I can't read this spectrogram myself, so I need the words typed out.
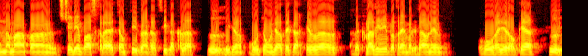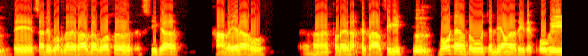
ਨਵਾਂ ਆਪਾਂ ਸਟੇਡੀਅਮ ਪਾਸ ਕਰਾਇਆ 34.80 ਲੱਖ ਦਾ। ਠੀਕ ਆ ਉਹ ਚੋਂ ਜਾਤੇ ਕਰਕੇ ਉਹਦਾ ਰੱਖਣਾ ਸੀ ਨਹੀਂ ਪਤਰਾ ਐਮਐਲਏ ਸਾਹਿਬ ਨੇ ਉਹ ਹਜੇ ਰੋਕਿਆ। ਤੇ ਸਾਡੇ ਗੁਰਦੁਆਰਾ ਸਾਹਿਬ ਦਾ ਬਹੁਤ ਸੀਗਾ ਅੱਖਾਂ ਦਾ ਜਿਹੜਾ ਉਹ ਥੋੜਾ ਫ਼ਰਕ ਖਰਾਬ ਸੀਗੀ। ਬਹੁਤ ਟਾਈਮ ਤੋਂ ਉਹ ਚੱਲਿਆ ਆਉਂਦਾ ਸੀ ਤੇ ਉਹ ਵੀ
